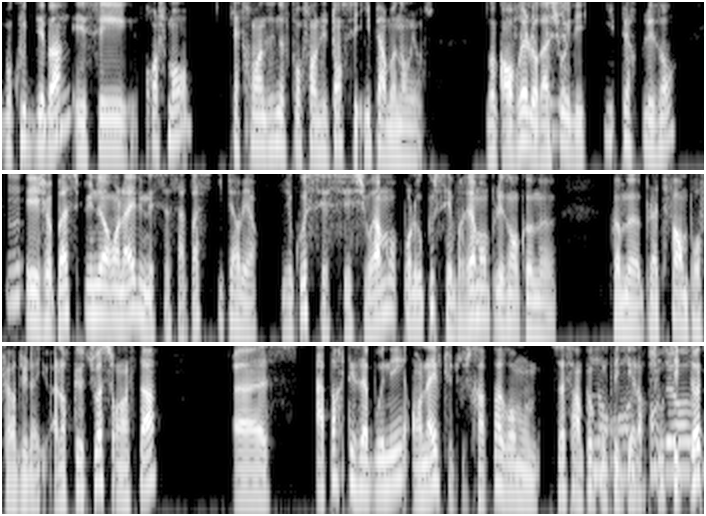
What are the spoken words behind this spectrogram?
beaucoup de débats. mmh Et c'est, franchement, 99% du temps, c'est hyper bonne ambiance. Donc, en Ouais, vrai, le ratio, plaisir. il est hyper plaisant. Mmh, Et je passe une heure en live, mais ça, ça passe hyper bien. Du coup, c'est vraiment, pour le coup, c'est vraiment plaisant comme, euh, comme euh, plateforme pour faire du live. Alors que, tu vois, sur Insta, euh, à part tes abonnés, en live, tu toucheras pas grand monde. Ça, c'est un peu Non, compliqué. en Alors en sur dehors TikTok,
